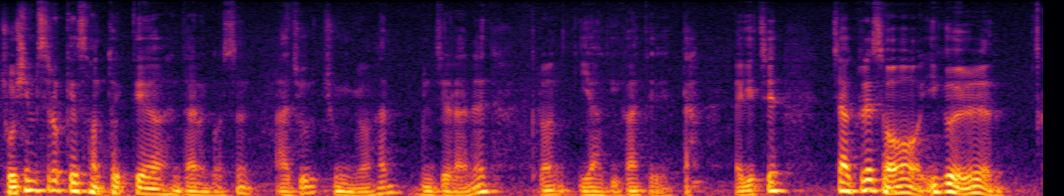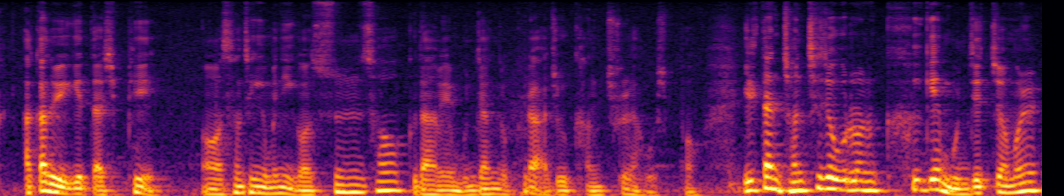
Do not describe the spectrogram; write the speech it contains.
조심스럽게 선택되어야 한다는 것은 아주 중요한 문제라는 그런 이야기가 되겠다. 알겠지? 자, 그래서 이걸 아까도 얘기했다시피 어, 선생님은 이거 순서 그 다음에 문장 높이를 아주 강추를 하고 싶어. 일단 전체적으로는 크게 문제점을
